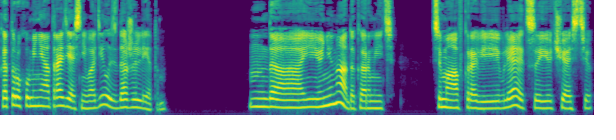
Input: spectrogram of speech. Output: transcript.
которых у меня отродясь не водилось даже летом. Да, ее не надо кормить. Тьма в крови является ее частью.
